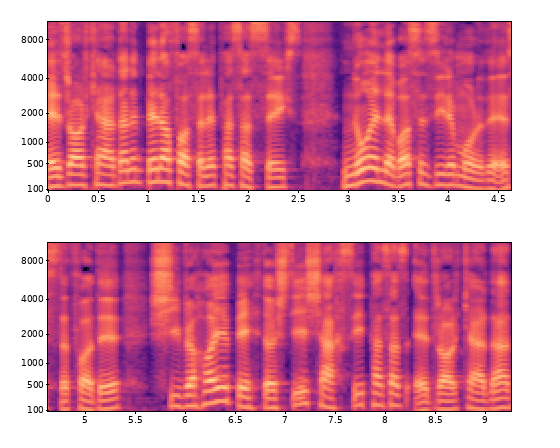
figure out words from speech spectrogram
ادرار کردن بلافاصله پس از سکس نوع لباس زیر مورد استفاده شیوه های بهداشتی شخصی پس از ادرار کردن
